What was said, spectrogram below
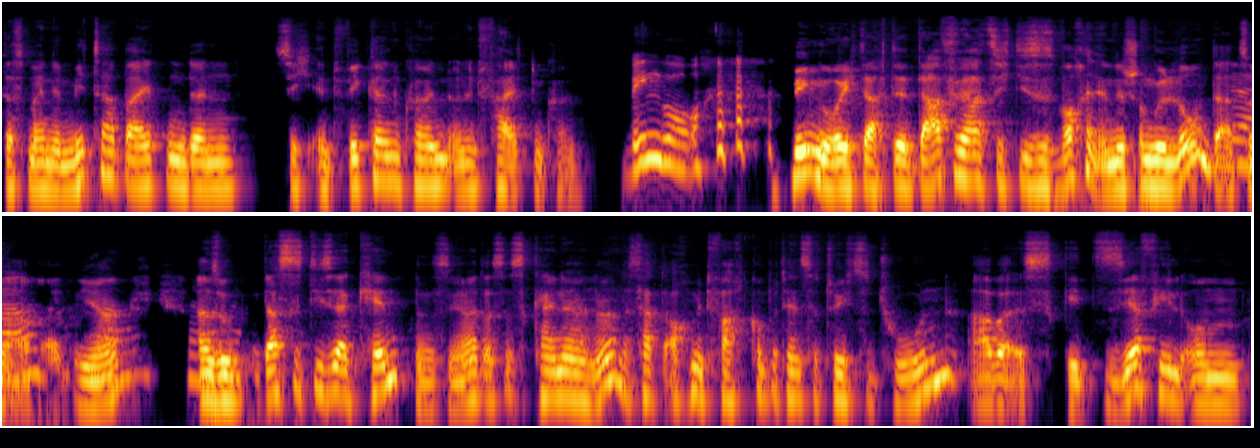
dass meine Mitarbeitenden sich entwickeln können und entfalten können. Bingo. Bingo, ich dachte, dafür hat sich dieses Wochenende schon gelohnt, da zu arbeiten, ja. ja. Also das ist diese Erkenntnis, ja, das ist keine, ne, das hat auch mit Fachkompetenz natürlich zu tun, aber es geht sehr viel um,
